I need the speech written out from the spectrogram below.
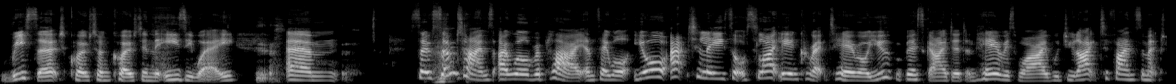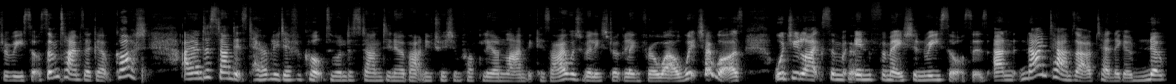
research, quote unquote, in the easy way. Yes. Um, so sometimes I will reply and say, well, you're actually sort of slightly incorrect here, or you've misguided, and here is why. Would you like to find some extra resource? Sometimes I go, gosh, I understand it's terribly difficult to understand, you know, about nutrition properly online because I was really struggling for a while, which I was. Would you like some information resources? And nine times out of ten, they go, no,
